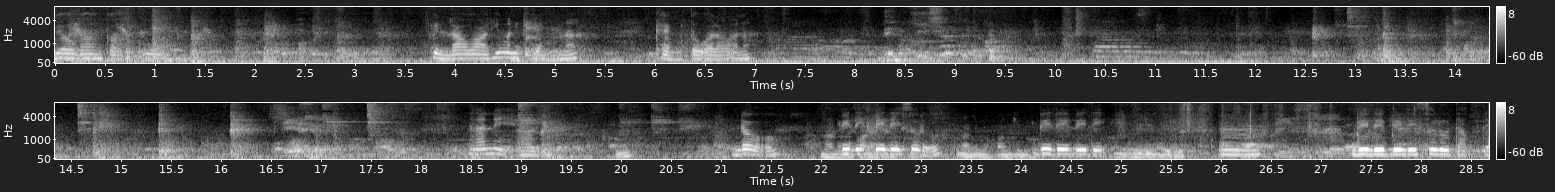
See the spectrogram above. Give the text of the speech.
โยกังกับหินลาวาที่มันแข็งนะ แข็งตัวแล้วอะเนาะ 何ある。どう？ビリビリする？何も感じない。ビリビリ。ビリビリ？うん。ビリビリするだって。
